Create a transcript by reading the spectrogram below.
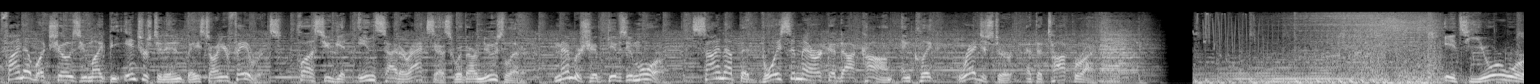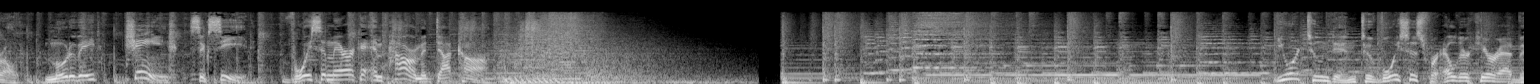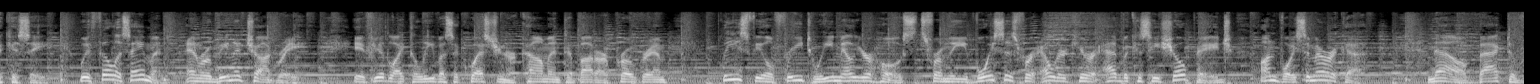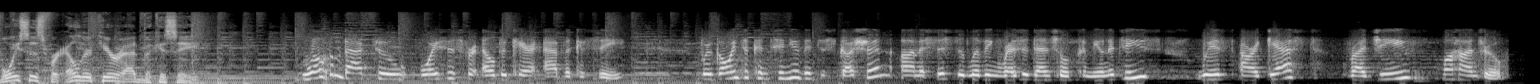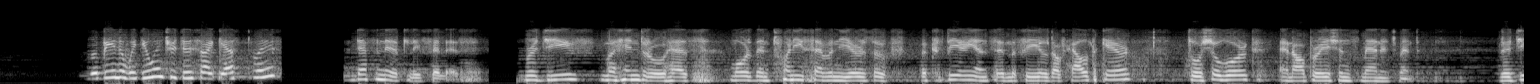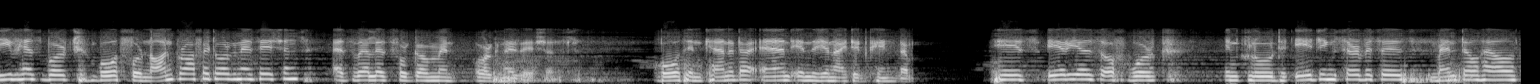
Find out what shows you might be interested in based on your favorites. Plus, you get insider access with our newsletter. Membership gives you more. Sign up at voiceamerica.com and click register at the top right. It's your world. Motivate, change, succeed. VoiceAmericaEmpowerment.com. You are tuned in to Voices for Elder Care Advocacy with Phyllis Amon and Rubina Chaudhry. If you'd like to leave us a question or comment about our program, please feel free to email your hosts from the Voices for Elder Care Advocacy show page on Voice America. Now, back to Voices for Elder Care Advocacy. Welcome back to Voices for Elder Care Advocacy. We're going to continue the discussion on assisted living residential communities with our guest, Rajiv Mahendru. Rubina, would you introduce our guest, please? Definitely, Phyllis. Rajiv Mahendru has more than 27 years of experience in the field of healthcare, social work, and operations management. Rajiv has worked both for nonprofit organizations as well as for government organizations, both in Canada and in the United Kingdom. His areas of work include aging services, mental health,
